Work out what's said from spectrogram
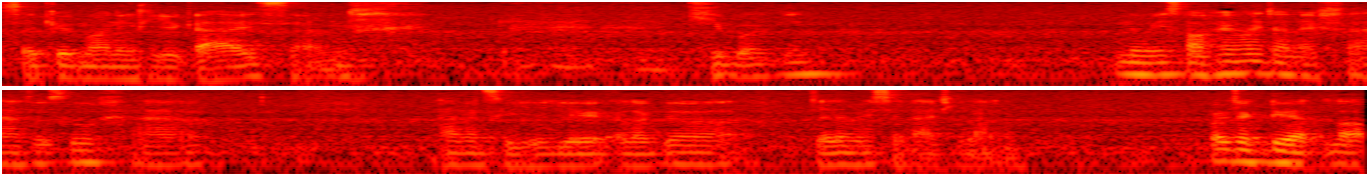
say good morning to you guys and keep working. หนูมีสอบให้ว่างจากไหนคะสู้ๆครับ อ่านหนังสือเยอะๆ แล้วก็จะได้ไม่เสียดายทีหลังโปรเจกต์เดือดหรอ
